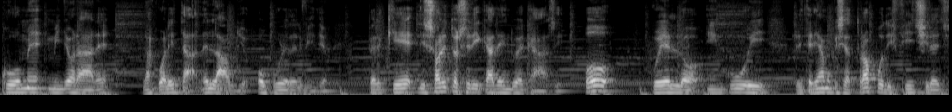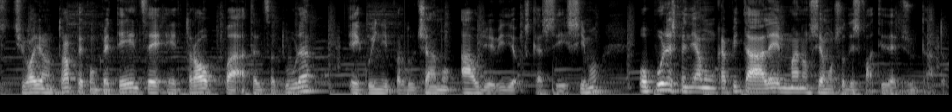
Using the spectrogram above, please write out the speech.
come migliorare la qualità dell'audio oppure del video, perché di solito si ricade in due casi, o quello in cui riteniamo che sia troppo difficile, ci vogliono troppe competenze e troppa attrezzatura e quindi produciamo audio e video scarsissimo, oppure spendiamo un capitale ma non siamo soddisfatti del risultato.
